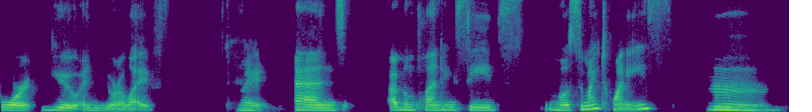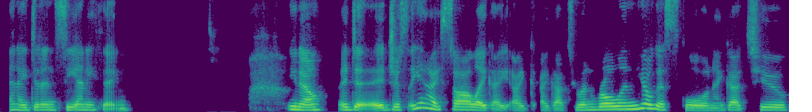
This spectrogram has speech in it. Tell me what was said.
for you and your life right and i've been planting seeds most of my 20s mm. and i didn't see anything you know i did it just yeah i saw like I, I i got to enroll in yoga school and i got to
